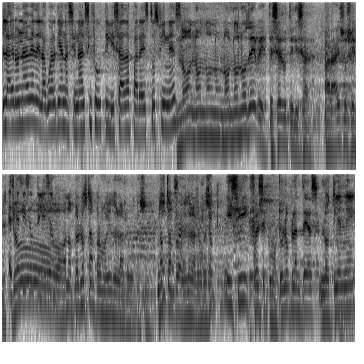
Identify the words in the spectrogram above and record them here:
La aeronave de la Guardia Nacional sí fue utilizada para estos fines. No, no, no, no, no, no, no debe de ser utilizada para esos fines. Es que sí se utilizó. No, pero no están promoviendo la revocación. No están promoviendo la revocación. Y si fuese como tú lo planteas, lo tiene,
